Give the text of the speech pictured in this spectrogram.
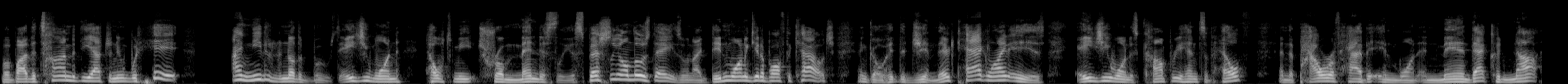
but by the time that the afternoon would hit, I needed another boost. AG1 helped me tremendously, especially on those days when I didn't want to get up off the couch and go hit the gym. Their tagline is AG1 is comprehensive health and the power of habit in one. And man, that could not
